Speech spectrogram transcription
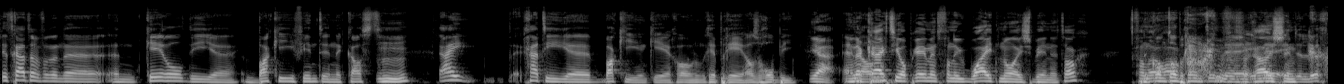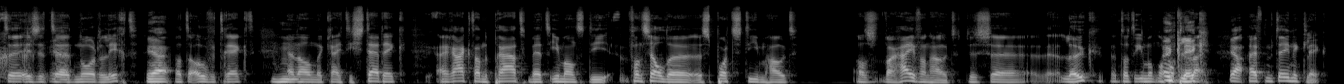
Het gaat over een, eh, een kerel die eh, een bakkie vindt in de kast. Mhm. Hij gaat die bakkie een keer gewoon repareren als hobby. Ja, en, En dan, dan- krijgt hij op een gegeven moment van die white noise binnen, toch? Van Dan de- komt op een gegeven moment in de, in de, in de lucht is het het noorderlicht Ja. wat er overtrekt. Mhm. En dan krijgt hij static. Hij raakt aan de praat met iemand die van hetzelfde sportsteam houdt als waar hij van houdt. Dus eh, leuk dat iemand nog Een klik. li- Ja. Hij heeft meteen een klik.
